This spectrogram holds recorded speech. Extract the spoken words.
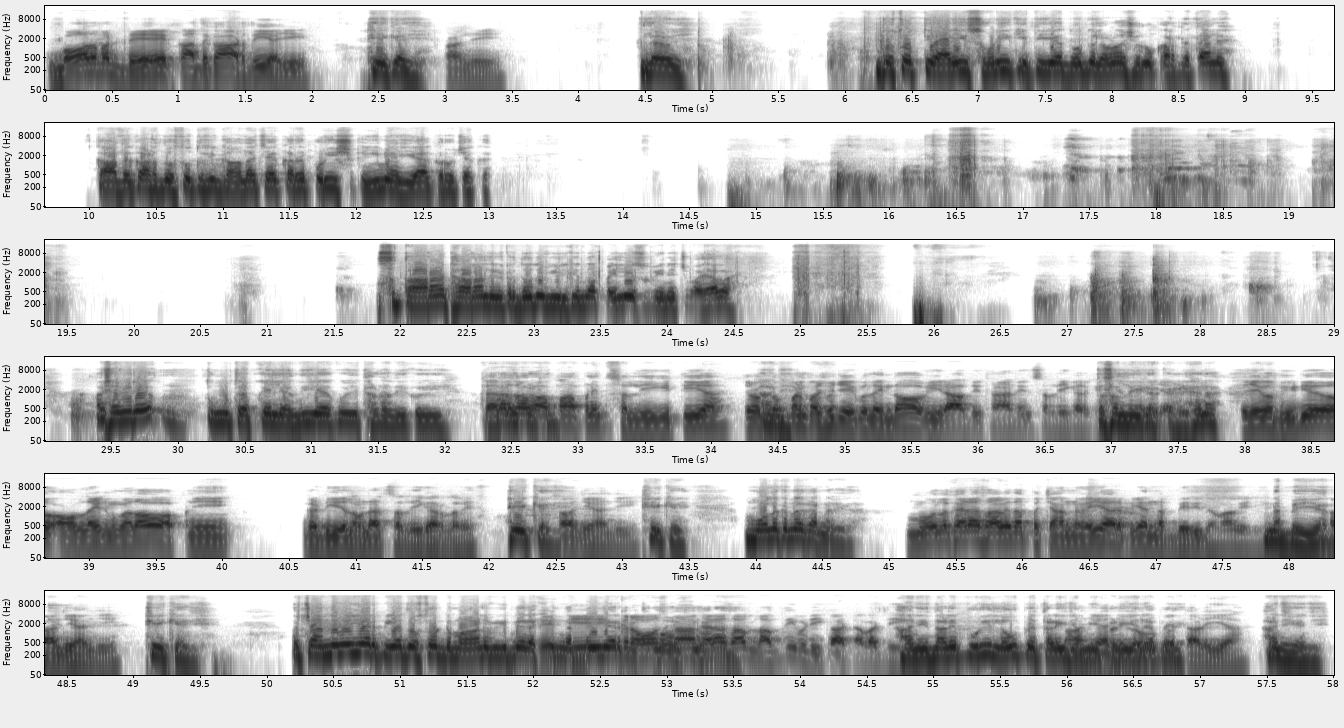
ਬਹੁਤ ਵੱਡੇ ਕੱਦ ਕਾਠਦੀ ਆ ਜੀ। ਠੀਕ ਹੈ ਜੀ। ਹਾਂਜੀ। ਲਓ ਜੀ। ਦੋਸਤੋ ਤਿਆਰੀ ਸੋਹਣੀ ਕੀਤੀ ਹੈ ਦੁੱਧ ਲਾਉਣਾ ਸ਼ੁਰੂ ਕਰ ਦਿੱਤਾ ਨੇ ਕਾਦ ਕਾਠ ਦੋਸਤੋ ਤੁਸੀਂ ਗਾਂ ਦਾ ਚੈੱਕ ਕਰਦੇ ਪੂਰੀ ਸ਼ਕੀਨ ਹੈ ਜੀ ਆ ਕਰੋ ਚੈੱਕ। ਸਤਾਰਾਂ 18 ਲੀਟਰ ਦੁੱਧ ਵੀਰ ਕਹਿੰਦਾ ਪਹਿਲੇ ਸੂਬੇ ਨੇ ਚਵਾਇਆ ਵਾ। ਅੱਛਾ ਵੀਰ ਤੂੰ ਤੱਪ ਕੇ ਲਿਆਂਦੀ ਹੈ ਕੋਈ ਥਣਾ ਦੀ ਕੋਈ ਖੈਰਾ ਸਾਹਿਬ ਆਪਾਂ ਆਪਣੀ ਤਸੱਲੀ ਕੀਤੀ ਆ। ਚਲੋ ਗੱਬਣ ਪਸ਼ੂ ਜੇ ਕੋਈ ਲੈਂਦਾ ਉਹ ਵੀਰ ਆਪਦੀ ਥਾਂ ਦੀ ਤਸੱਲੀ ਕਰਕੇ ਤਸੱਲੀ ਕਰਕੇ। ਹੈ ਨਾ ਤੇ ਜੇ ਕੋਈ ਵੀਡੀਓ ਆਨਲਾਈਨ ਮੰਗਾਦਾ ਉਹ ਆਪਣੀ ਗੱਡੀ ਦੇ ਲਾਉਂਦਾ ਤਸੱਲੀ ਕਰ ਲਵੇ। ਠੀਕ ਹੈ ਜੀ। ਹਾਂਜੀ ਹਾਂਜੀ। ਠੀਕ ਹੈ ਮੁੱਲ ਕਿੰਨਾ ਕਰਨਾ ਵੀਰ? ਮੁੱਲ ਖੈਰਾ ਸਾਹਿਬ ਇਹਦਾ 95000 ਰੁਪਇਆ 90 ਦੀ ਦਵਾਂਗੇ ਜੀ। 90000 ਹਾਂਜੀ ਹਾਂਜੀ। ਠੀਕ ਹੈ ਜੀ। 95000 ਰੁਪਏ ਦੋਸਤੋ ਡਿਮਾਂਡ ਵੀਰ ਨੇ ਰੱਖੀ ਇਹ 90000 ਕ੍ਰਾਸ ਗਾਂ ਖੈਰਾ ਸਾਹਿਬ ਲੱਭਦੀ ਬੜੀ ਘੱਟ ਆ ਵੱਡੀ। ਹਾਂਜੀ ਨਾਲੇ ਪੂਰੀ ਲਹੂ ਪੇਤਲੀ ਜੰਮੀ ਪੜੀ ਹੈ ਨਾ ਪੂਰੀ 45 ਆ। ਹਾਂਜੀ ਹਾਂਜੀ।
